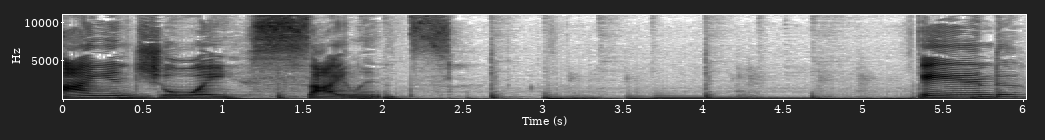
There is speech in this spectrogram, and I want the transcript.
I enjoy silence. And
